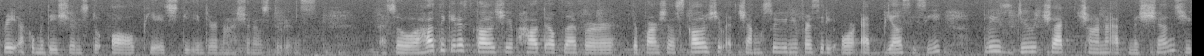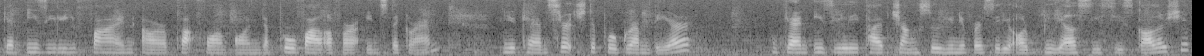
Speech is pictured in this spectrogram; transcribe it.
free accommodations to all PhD international students. So how to get a scholarship, how to apply for the partial scholarship at Jiangsu University or at BLCC, please do check China Admissions. You can easily find our platform on the profile of our Instagram. You can search the program there. You can easily type Jiangsu University or BLCC scholarship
